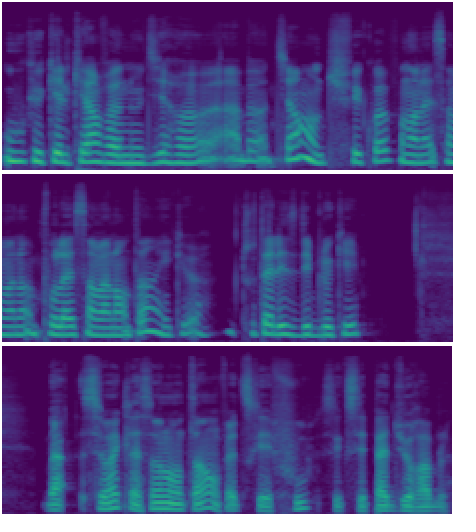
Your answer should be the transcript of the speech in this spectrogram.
ou que quelqu'un va nous dire euh, ah ben tiens tu fais quoi pendant la Saint pour la Saint-Valentin? et que tout allait se débloquer. Bah, c'est vrai que la Saint-Valentin, en fait, ce qui est fou, c'est que c'est pas durable.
